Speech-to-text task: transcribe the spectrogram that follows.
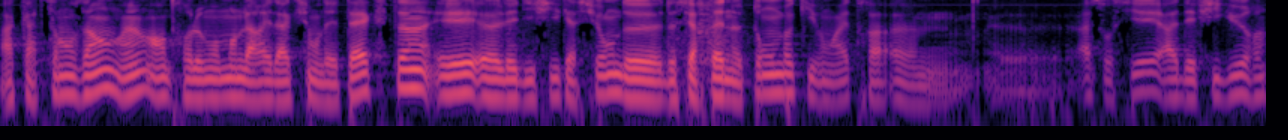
à 400 ans hein, entre le moment de la rédaction des textes et l'édification de, certaines tombes qui vont être associées à des figures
